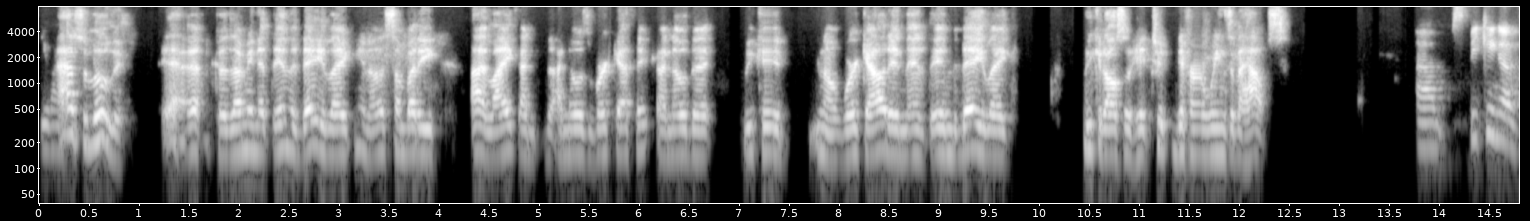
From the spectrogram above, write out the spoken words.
you want. Absolutely, yeah. Because I mean, at the end of the day, like you know, somebody I like, I I know his work ethic. I know that we could you know work out, and, and at the end of the day, like we could also hit two different wings of the house. Um, speaking of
